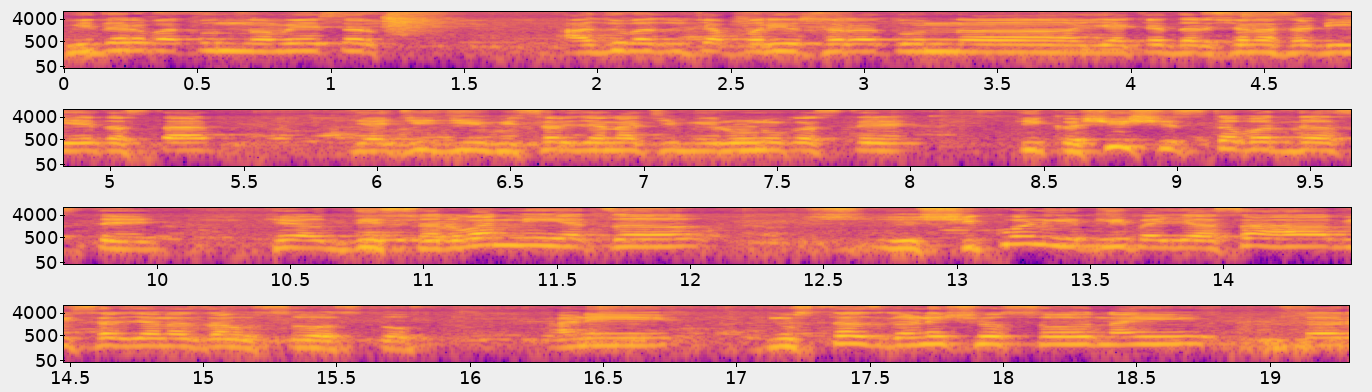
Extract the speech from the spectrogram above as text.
विदर्भातून नव्हे तर आजूबाजूच्या परिसरातून याच्या दर्शनासाठी येत असतात. याची जी विसर्जनाची मिरवणूक असते ती कशी शिस्तबद्ध असते हे अगदी सर्वांनी याचं शिकवण घेतली पाहिजे असा हा विसर्जनाचा उत्सव असतो. आणि नुसतंच गणेशोत्सव नाही तर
